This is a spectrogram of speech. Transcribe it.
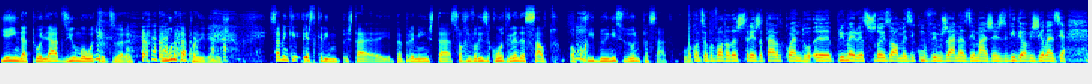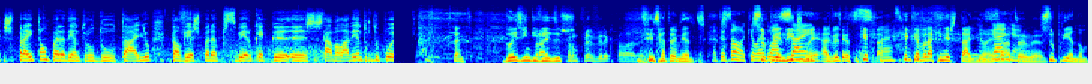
e ainda atoalhados e uma outra tesoura. O mundo está perdido, amigos. Sabem que este crime está, eh, pa- para mim está, só rivaliza com outro grande assalto ocorrido no início do ano passado. Aconteceu por volta das três da tarde, quando eh, primeiro esses dois homens, e como vimos já nas imagens de videovigilância, espreitam para dentro do talho, talvez para perceber o que é que eh, estava lá dentro. Depois. Portanto, dois indivíduos. para ver o que está lá dentro. Exatamente. Atenção, aquilo é do Surpreendidos, A100. não é? Às vezes, o que é que, o que é que haverá aqui neste talho, não é? Ganha. Exatamente. Surpreendam-me.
